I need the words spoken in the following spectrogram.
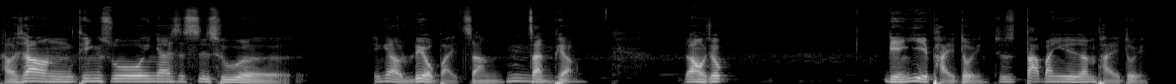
好像听说应该是试出了，应该有六百张站票，嗯、然后我就连夜排队，就是大半夜在排队，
